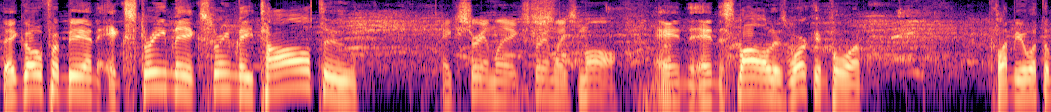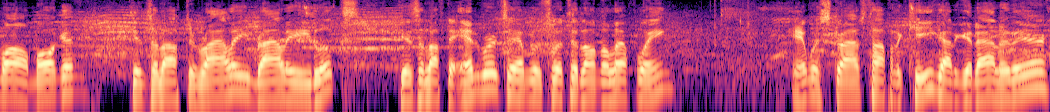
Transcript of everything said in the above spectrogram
They go from being extremely, extremely tall to Extremely, extremely small. and and the small is working for him. Columbia with the ball. Morgan gives it off to Riley. Riley looks, gives it off to Edwards. Edwards with it on the left wing. Edwards drives top of the key. Got to get out of there.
